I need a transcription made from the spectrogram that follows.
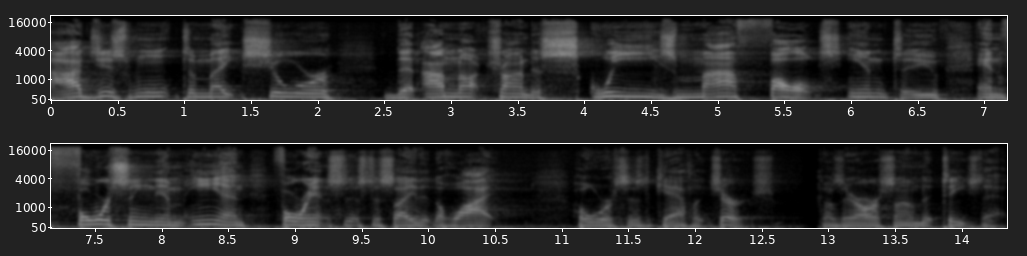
I just want to make sure that I'm not trying to squeeze my thoughts into and forcing them in, for instance, to say that the white horse is the Catholic Church, because there are some that teach that,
